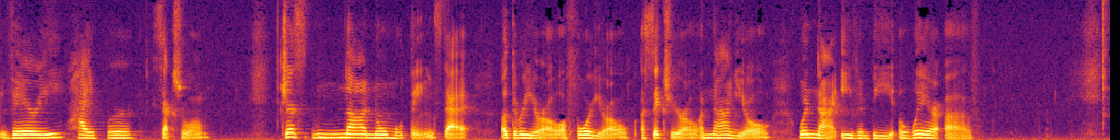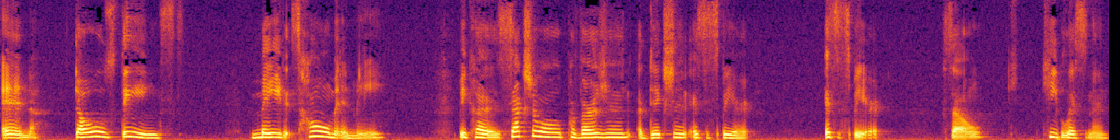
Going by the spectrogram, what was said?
very hyper sexual. Just non normal things that a three year old, a four year old, a six year old, a nine year old would not even be aware of. And those things made its home in me because sexual perversion, addiction is a spirit. It's a spirit. So keep listening.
